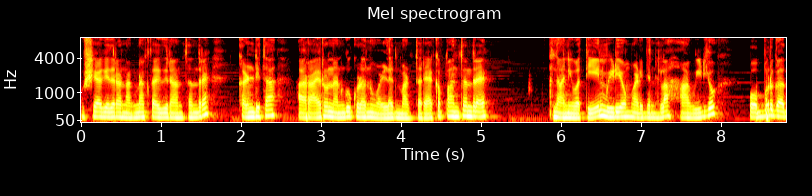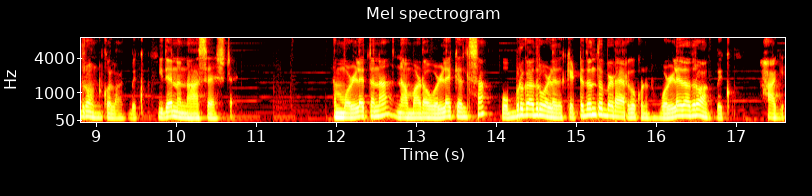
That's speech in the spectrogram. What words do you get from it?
ಖುಷಿಯಾಗಿದ್ದೀರಾ, ನಗ್ನಾಗ್ತಾ ಇದ್ದೀರಾ ಅಂತಂದರೆ ಖಂಡಿತ ಆ ರಾಯರು ನನಗೂ ಕೂಡ ಒಳ್ಳೇದು ಮಾಡ್ತಾರೆ. ಯಾಕಪ್ಪ ಅಂತಂದರೆ ನಾನು ಇವತ್ತು ಏನು ವೀಡಿಯೋ ಮಾಡಿದ್ದೀನಲ್ಲ, ಆ ವಿಡಿಯೋ ಒಬ್ರಿಗಾದರೂ ಅನುಕೂಲ ಆಗಬೇಕು. ಇದೇ ನನ್ನ ಆಸೆ ಅಷ್ಟೇ. ನಮ್ಮ ಒಳ್ಳೆತನ ನಾವು ಮಾಡೋ ಒಳ್ಳೆ ಕೆಲಸ ಒಬ್ರಿಗಾದರೂ ಒಳ್ಳೇದು, ಕೆಟ್ಟದಂತೂ ಬೇಡ ಯಾರಿಗೂ ಕೂಡ. ಒಳ್ಳೇದಾದರೂ ಆಗಬೇಕು. ಹಾಗೆ.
